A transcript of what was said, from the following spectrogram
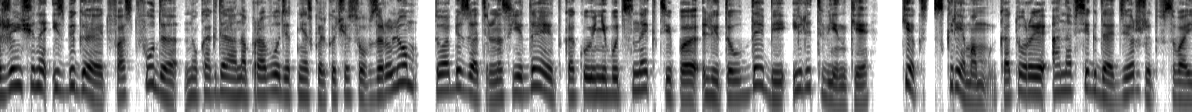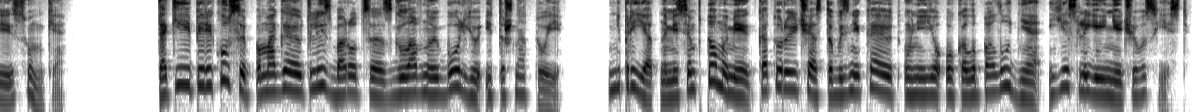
Женщина избегает фастфуда, но когда она проводит несколько часов за рулем, то обязательно съедает какой-нибудь снэк типа Little Debbie или Твинки, кекс с кремом, которые она всегда держит в своей сумке. Такие перекусы помогают Лиз бороться с головной болью и тошнотой неприятными симптомами, которые часто возникают у нее около полудня, если ей нечего съесть.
